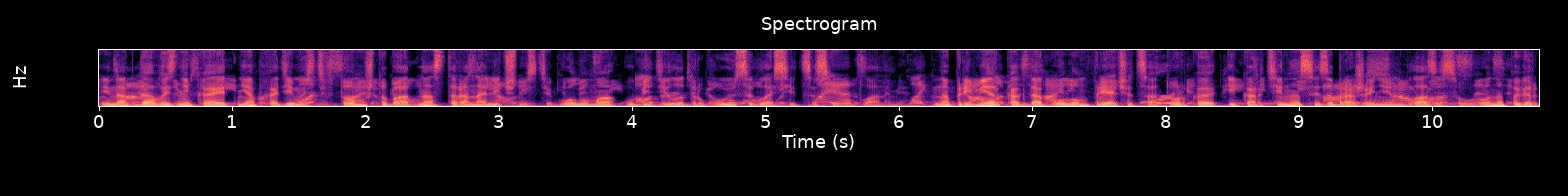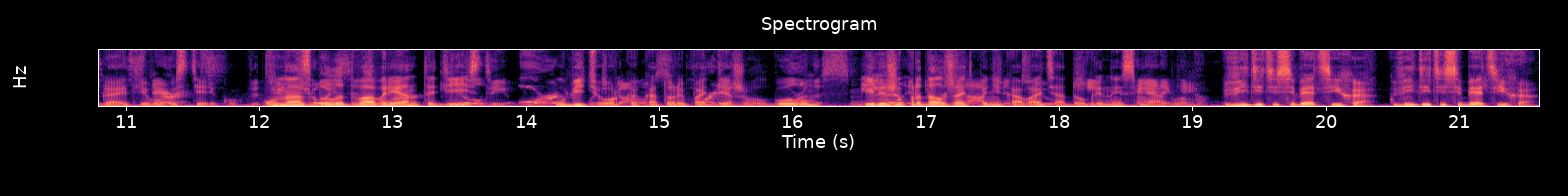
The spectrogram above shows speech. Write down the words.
Иногда возникает необходимость в том, чтобы одна сторона личности Голума убедила другую согласиться с его планами. Например, когда Голум прячется от орка, и картина с изображением глаза Саурона повергает его в истерику. У нас было два варианта действий. Убить орка, который поддерживал Голум, или же продолжать паниковать, одобренные Смяглом. Ведите себя тихо, ведите себя тихо.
